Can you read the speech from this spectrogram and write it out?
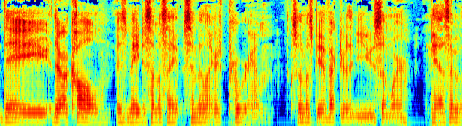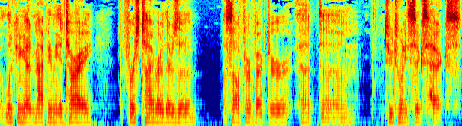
they, their a call is made to some assembly language program. So it must be a vector that you use somewhere. Yeah. So looking at mapping the Atari, the first timer, there's a, a software vector at, uh, 226 hex.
